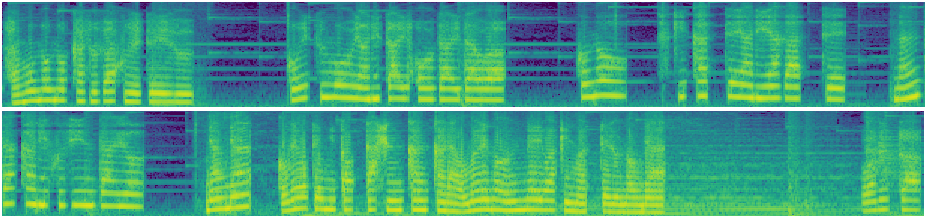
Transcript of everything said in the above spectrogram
刃物の数が増えている。こいつもうやりたい放題だわ。この、好き勝手やりやがって、なんだか理不尽だよ。なな、これを手に取った瞬間からお前の運命は決まってるのな。割れた。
